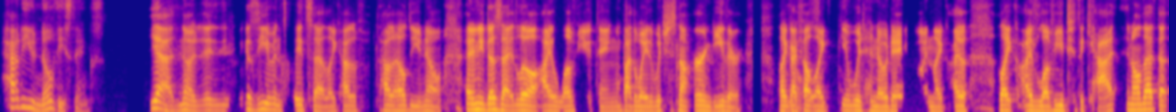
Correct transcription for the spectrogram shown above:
how do you know these things Yeah, no, it- because he even states that like how the how the hell do you know? And he does that little "I love you" thing, by the way, which is not earned either. Like I felt like you know, with Hinode and like I like I love you to the cat and all that. That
